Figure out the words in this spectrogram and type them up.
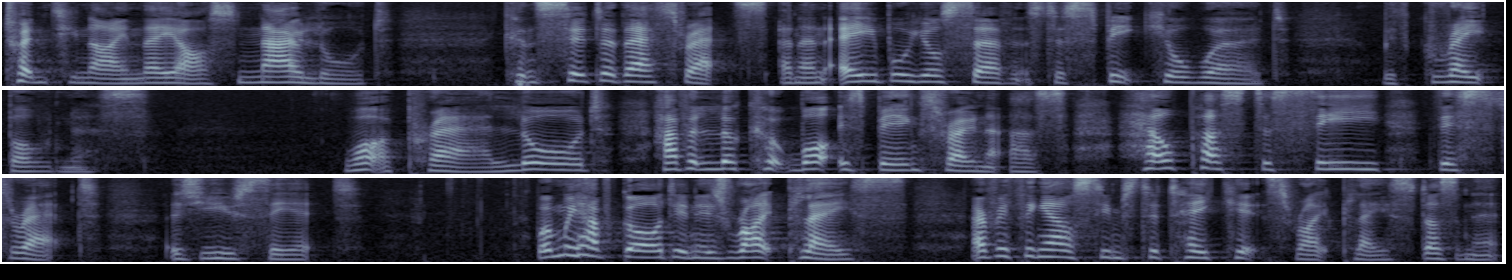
29, they ask, Now, Lord, consider their threats and enable your servants to speak your word with great boldness. What a prayer. Lord, have a look at what is being thrown at us. Help us to see this threat as you see it. When we have God in his right place, everything else seems to take its right place, doesn't it?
